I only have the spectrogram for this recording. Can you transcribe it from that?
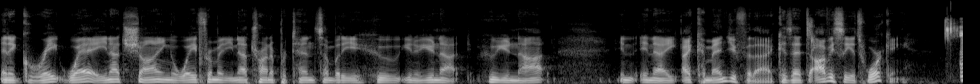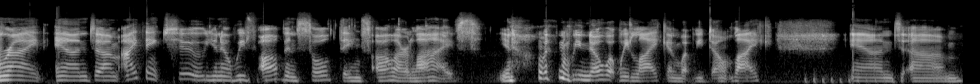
in a great way. You're not shying away from it. You're not trying to pretend somebody who you know you're not who you're not. And, and I, I commend you for that because that's obviously it's working. Right, and um, I think too. You know, we've all been sold things all our lives, you know we know what we like and what we don't like and um,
